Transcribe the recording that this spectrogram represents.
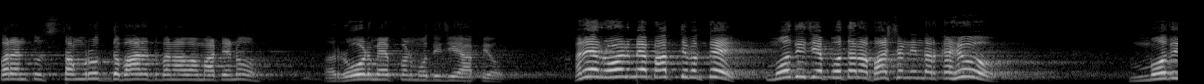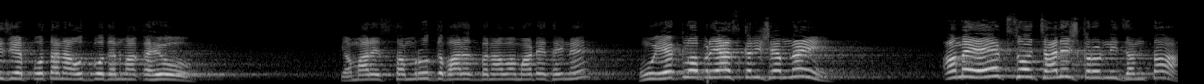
પરંતુ સમૃદ્ધ ભારત બનાવવા માટેનો રોડ મેપ પણ મોદીજીએ આપ્યો. અને રોડ મેપ આપતી વખતે મોદીજીએ પોતાના ભાષણની અંદર કહ્યું મોદીજીએ પોતાના ઉદ્બોધનમાં કહ્યું કે અમારે સમૃદ્ધ ભારત બનાવવા માટે થઈને હું એકલો પ્રયાસ કરીશ એમ નહીં. અમે એકસો ચાલીસ કરોડની જનતા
